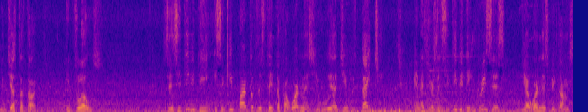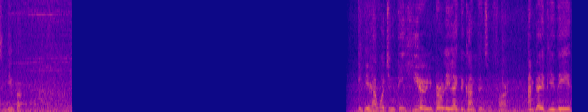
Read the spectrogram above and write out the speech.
with just a thought, it flows. Sensitivity is a key part of the state of awareness you will achieve with Tai Chi. And as your sensitivity increases, the awareness becomes deeper. If you have watched until here, you probably like the content so far. I'm glad if you did,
